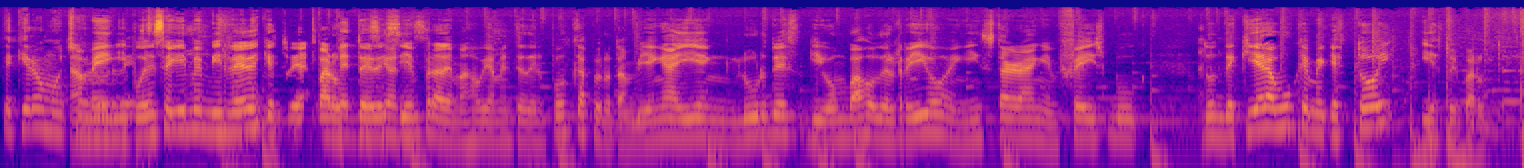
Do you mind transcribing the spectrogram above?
Te quiero mucho. Amén. Y pueden seguirme en mis redes, que estoy para ustedes siempre, además obviamente del podcast, pero también ahí en Lourdes-Bajo del Río, en Instagram, en Facebook. Donde quiera búsqueme que estoy y estoy para ustedes.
